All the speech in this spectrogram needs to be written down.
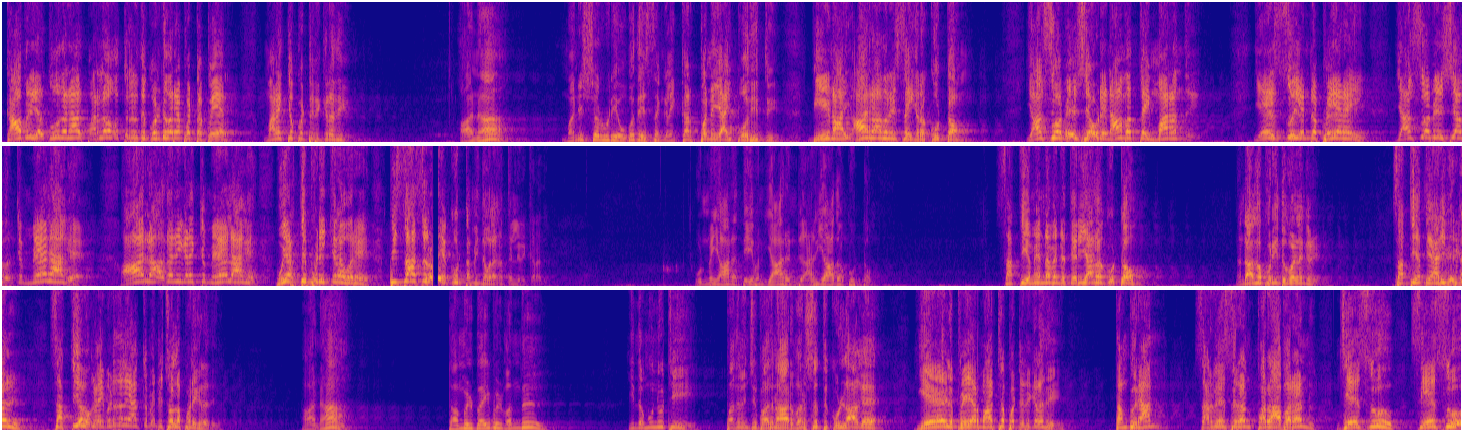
காபிரியல் தூதனால் பரலோகத்திலிருந்து கொண்டு வரப்பட்ட பெயர் மறைக்கப்பட்டிருக்கிறது. ஆனா மனுஷருடைய உபதேசங்களை கற்பனையாய் போதித்து வீணாய் ஆராதனை செய்கிற கூட்டம். யாசுவபேசியாவுடைய நாமத்தை மறந்து இயேசு என்ற பெயரை யாசுவபேசியாவிற்கு மேலாக ஆராதனைகளுக்கு மேலாக உயர்த்தி பிடிக்கிற ஒரு பிசாசனுடைய கூட்டம் இந்த உலகத்தில் இருக்கிறது. உண்மையான தேவன் யார் என்று அறியாத கூட்டம். சத்தியம் என்னவென்று தெரியாத கூட்டம். நன்றாக புரிந்து கொள்ளுங்கள். சத்தியத்தை அறிவீர்கள். சத்தியம் உங்களை விடுதலையாக்கும் என்று சொல்லப்படுகிறது. ஆனா தமிழ் பைபிள் வந்து இந்த முன்னூற்றி பதினஞ்சு பதினாறு வருஷத்துக்குள்ளாக ஏழு பெயர் மாற்றப்பட்டிருக்கிறது. தம்பிரான் சர்வேஸ்வரன் பராபரன் ஜேசு சேசு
